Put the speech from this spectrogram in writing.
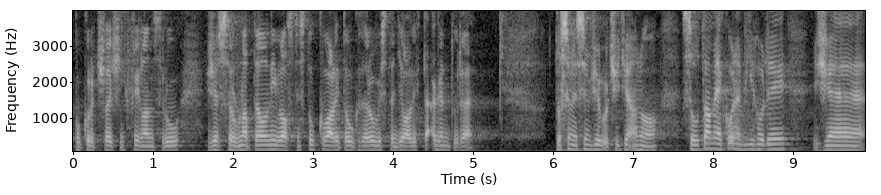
pokročilejších freelancerů, že je srovnatelný vlastně s tou kvalitou, kterou vy jste dělali v té agentuře? To si myslím, že určitě ano. Jsou tam jako nevýhody, že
